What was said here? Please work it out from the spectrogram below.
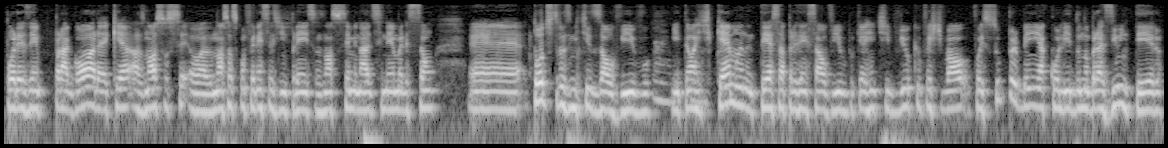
por exemplo, para agora, é que as, nossos, as nossas conferências de imprensa, os nossos seminários de cinema, eles são é, todos transmitidos ao vivo. Ah. Então a gente quer manter essa presença ao vivo, porque a gente viu que o festival foi super bem acolhido no Brasil inteiro.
